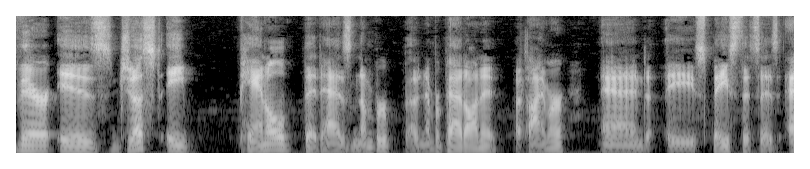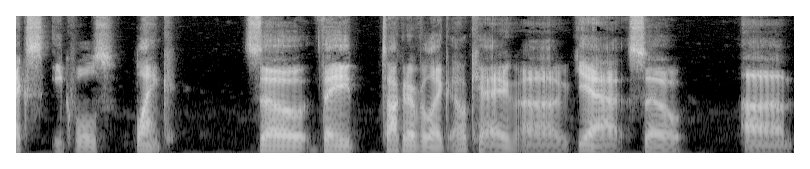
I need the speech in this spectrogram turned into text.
there is just a panel that has number a number pad on it, a timer, and a space that says X equals blank. So they talk it over like, okay, uh, yeah, so, um,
